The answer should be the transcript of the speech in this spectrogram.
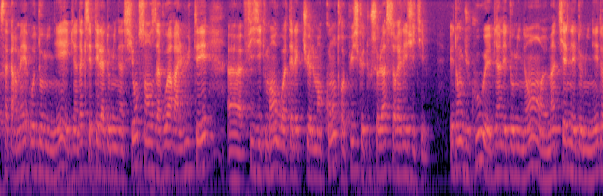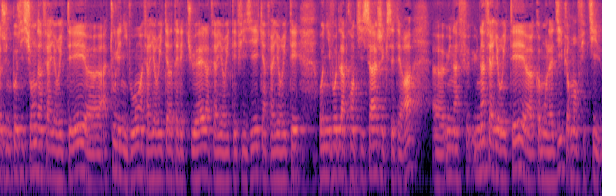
ça permet aux dominés eh d'accepter la domination sans avoir à lutter physiquement ou intellectuellement contre, puisque tout cela serait légitime. Et donc du coup, eh les dominants euh, maintiennent les dominés dans une position d'infériorité euh, à tous les niveaux, infériorité intellectuelle, infériorité physique, infériorité au niveau de l'apprentissage, etc. Euh, une, infériorité, comme on l'a dit, purement fictive.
